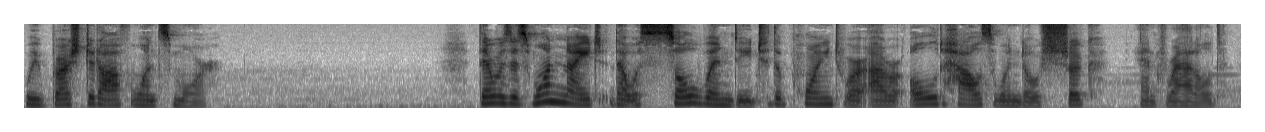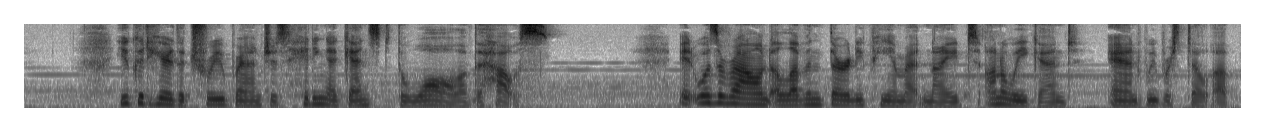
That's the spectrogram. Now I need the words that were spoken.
We brushed it off once more. There was this one night that was so windy to the point where our old house window shook and rattled. You could hear the tree branches hitting against the wall of the house. It was around 11:30 p.m. at night on a weekend, and we were still up.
